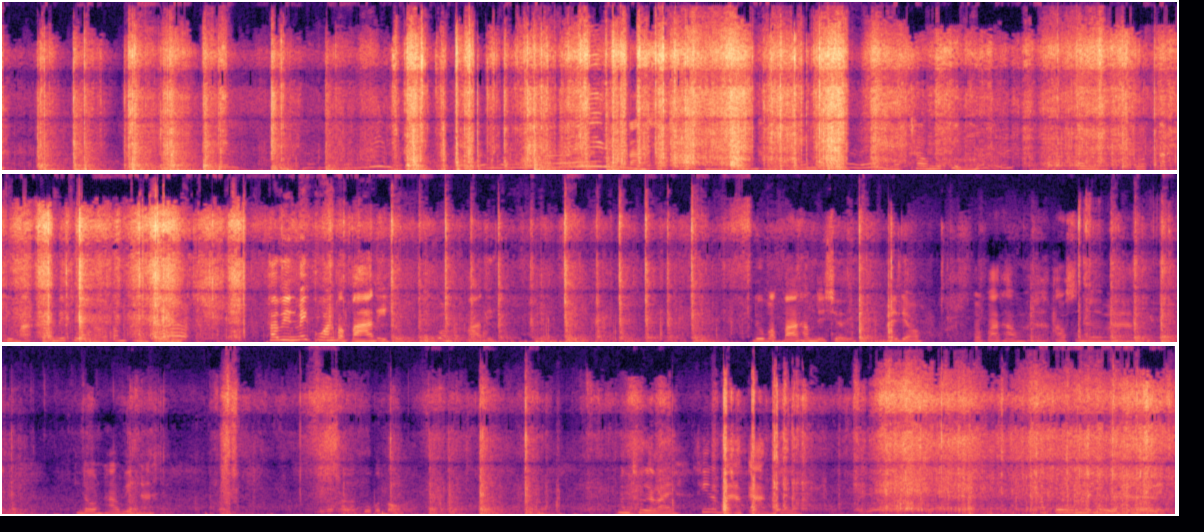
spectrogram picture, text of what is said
ตามสภาพมันต้องทำเองวิ่งรถเข้าไม่ถึง เออรถตักหิมะเข้าไม่ถึงเราต้องทำเองพาวินไม่กวนป๊าป๊าดิ ไม่กวนป๊าป๊าดิ ดูป๊าป๊าทำเฉยๆเห็นไหมเดี๋ยวป๊าป๊าทำเอาสเนอร์มา โดนพาวินนะ นี่ก็ขาตู้มาต่อมันคืออะไรที่ระบายอากาศไม่ใช่เหรอเอะตะปูมันไปอยู่ในเหล็ก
